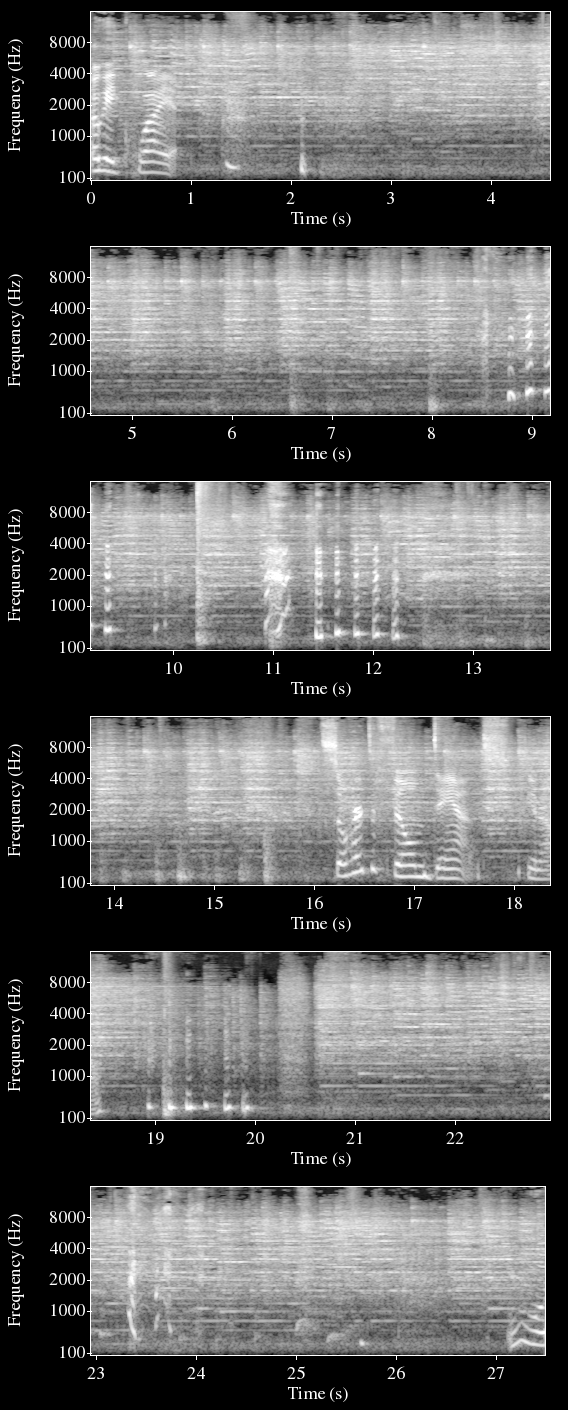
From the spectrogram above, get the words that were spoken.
Okay, quiet. so hard to film dance, you know? Whoa.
